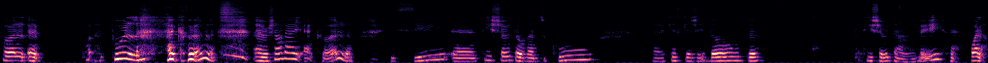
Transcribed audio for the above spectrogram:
pol, poule à col, un chandail à col, ici, euh, t-shirt au ras du cou, euh, qu'est-ce que j'ai d'autre? T-shirt en V, voilà.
